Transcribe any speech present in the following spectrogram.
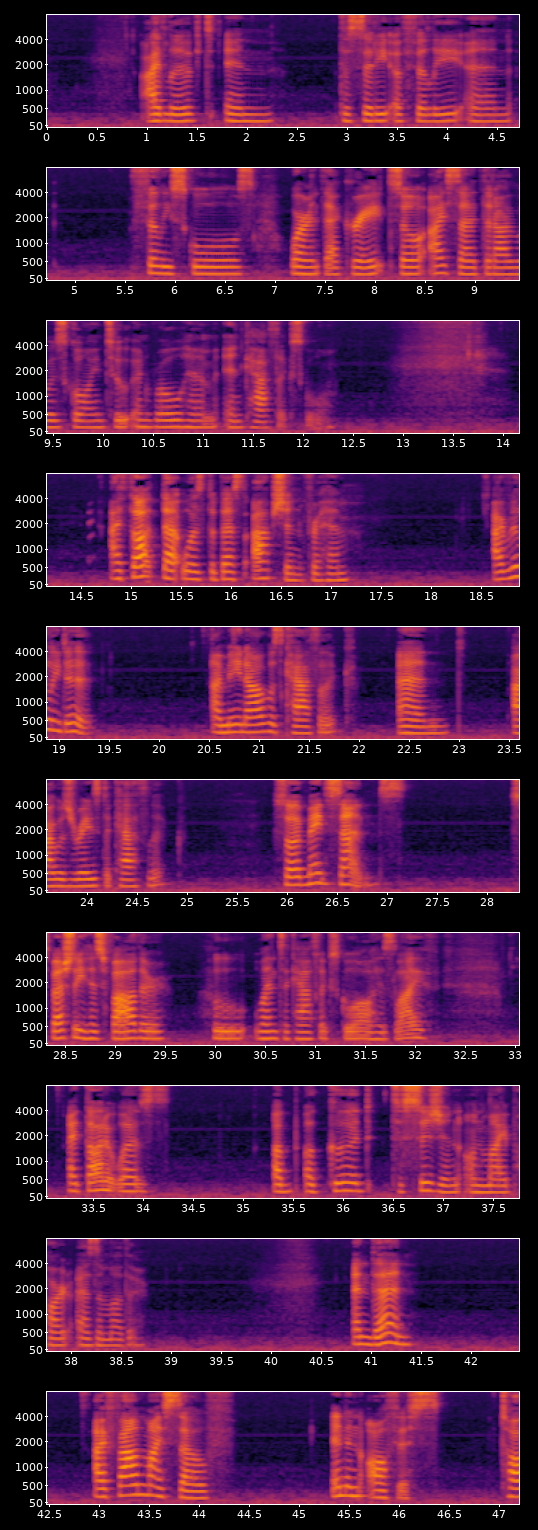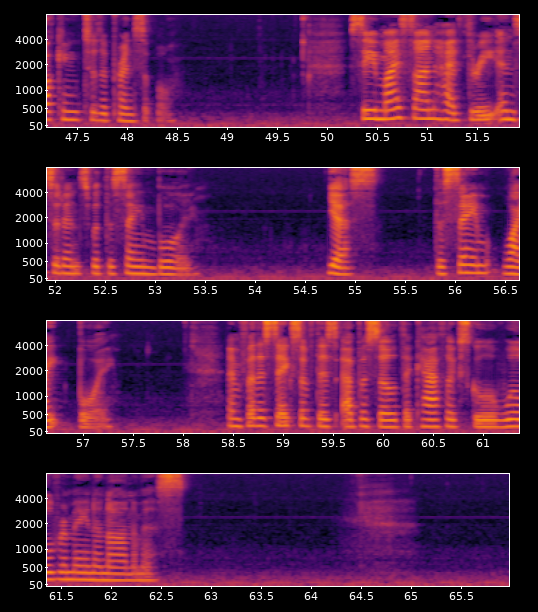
I lived in the city of Philly and Philly schools weren't that great, so I said that I was going to enroll him in Catholic school. I thought that was the best option for him. I really did. I mean, I was Catholic and I was raised a Catholic. So it made sense. Especially his father, who went to Catholic school all his life. I thought it was a, a good decision on my part as a mother. And then I found myself in an office talking to the principal. See, my son had three incidents with the same boy. Yes, the same white boy. And for the sakes of this episode, the Catholic school will remain anonymous.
